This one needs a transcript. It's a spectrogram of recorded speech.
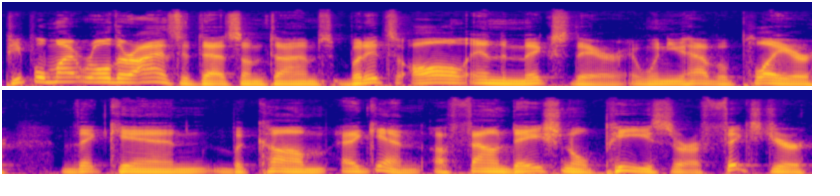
People might roll their eyes at that sometimes, but it's all in the mix there. And when you have a player that can become, again, a foundational piece or a fixture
